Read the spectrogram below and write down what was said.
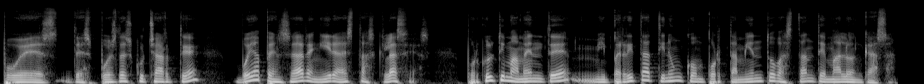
Pues después de escucharte voy a pensar en ir a estas clases, porque últimamente mi perrita tiene un comportamiento bastante malo en casa.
